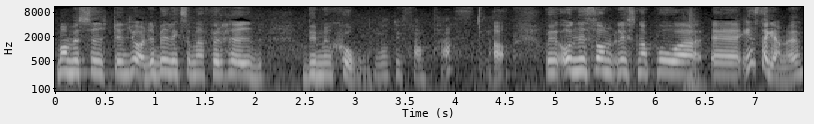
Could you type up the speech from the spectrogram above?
vad musiken gör, det blir liksom en förhöjd dimension. Det låter ju fantastiskt. Ja. Och, och ni som lyssnar på eh, Instagram nu,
